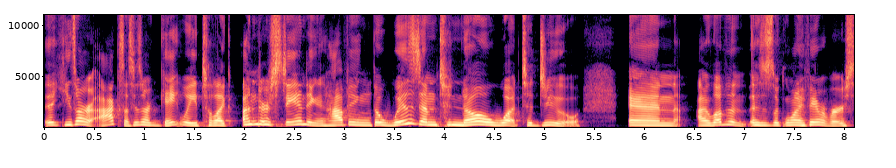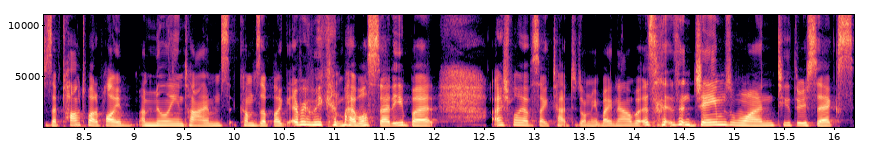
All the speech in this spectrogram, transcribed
he's our access, he's our gateway to like understanding and having the wisdom to know what to do. And I love that this is like one of my favorite verses. I've talked about it probably a million times. It comes up like every week in Bible study, but I should probably have this like tattooed on me by now. But it's, it's in James 1, 2 through 6.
